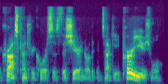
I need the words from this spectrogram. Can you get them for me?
the cross country courses this year in Northern Kentucky, per usual.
